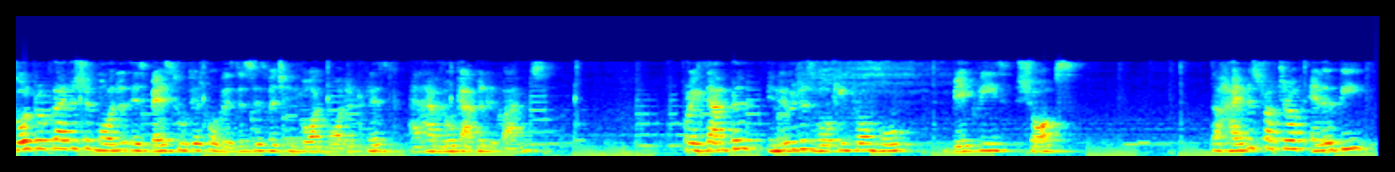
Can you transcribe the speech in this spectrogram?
sole proprietorship model is best suited for businesses which involve moderate risk and have low capital requirements. For example, individuals working from home, bakeries, shops, the hybrid structure of LLP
